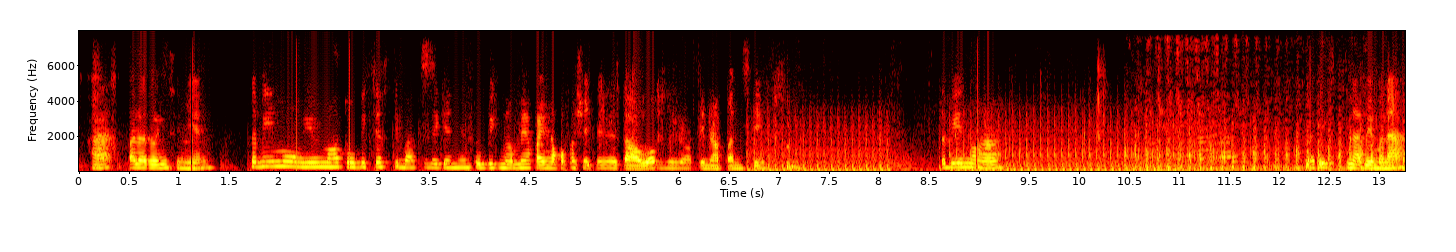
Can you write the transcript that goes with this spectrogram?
Ha? Kalaro niyo si Miel? Sabihin mo, yung mga tubig just, diba, talagyan yung tubig mamaya, kaya ko pa siya tinatawag, hindi niya pinapansin. Sabihin mo. Dati sinabi mo na?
